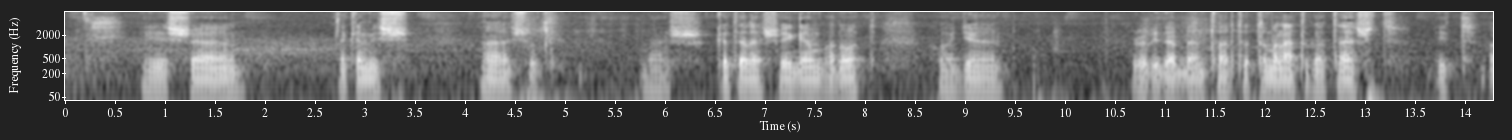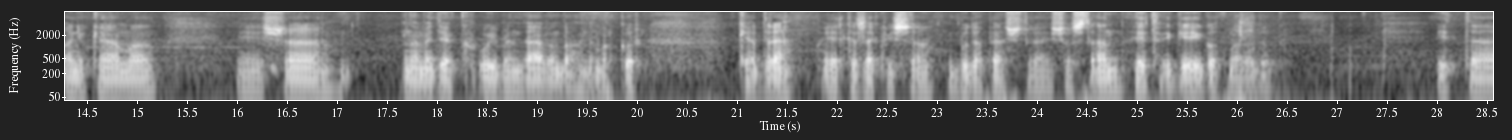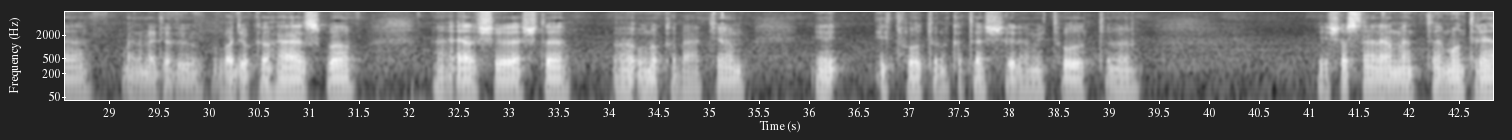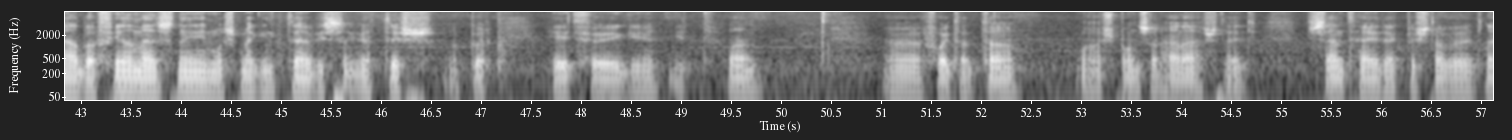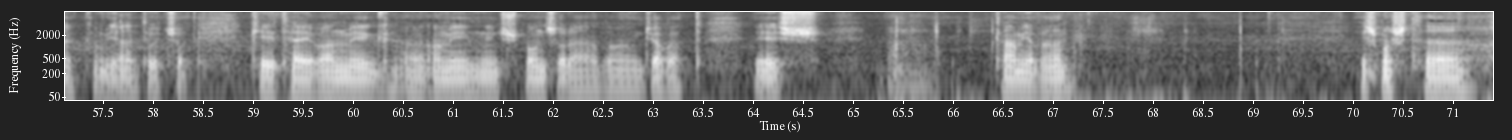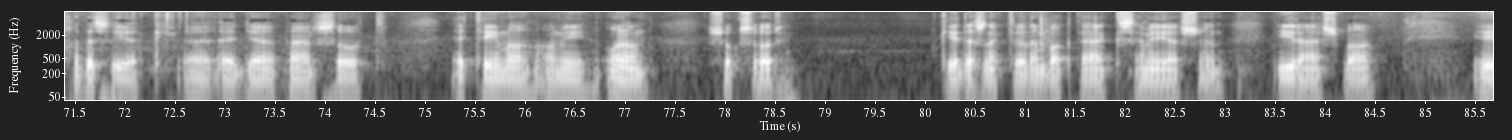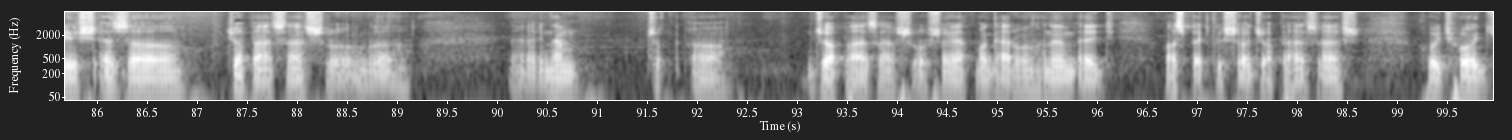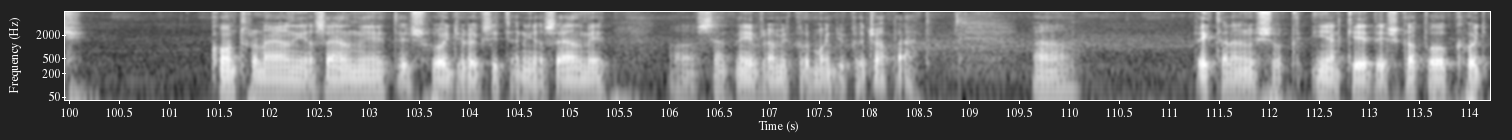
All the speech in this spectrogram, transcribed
és uh, nekem is uh, sok más kötelességem van ott, hogy uh, rövidebben tartottam a látogatást itt anyukámmal, és uh, nem megyek új Brindávonba, hanem akkor kedre érkezek vissza Budapestre, és aztán hétvégéig ott maradok. Itt uh, majdnem egyedül vagyok a házba. Uh, első este uh, unokabátyám, itt volt unokatestvérem, itt volt, uh, és aztán elment Montrealba filmezni, most megint visszajött, és akkor hétfőig itt van folytatta a sponsorálást egy szent helyre, Krishna völgynek, ami jelenti, hogy csak két hely van még, ami nincs sponsorálva, Javat és van. És most uh, hadd beszéljek uh, egy pár szót, egy téma, ami olyan sokszor kérdeznek tőlem bakták személyesen írásba, és ez a csapászásról nem csak a csapázásról saját magáról, hanem egy aspektus a csapázás, hogy hogy kontrollálni az elmét, és hogy rögzíteni az elmét a szent névre, amikor mondjuk a csapát végtelenül sok ilyen kérdést kapok, hogy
